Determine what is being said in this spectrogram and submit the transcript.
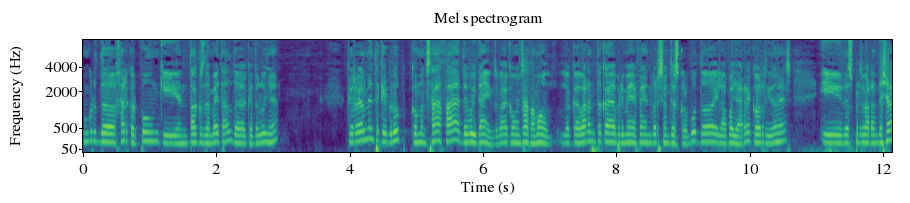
un grup de hardcore punk i en tocs de metal de Catalunya que realment aquest grup començà fa 18 anys, va començar fa molt. El que varen tocar primer fent versions d'Escorbuto i la Polla Records i demés, i després varen deixar,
